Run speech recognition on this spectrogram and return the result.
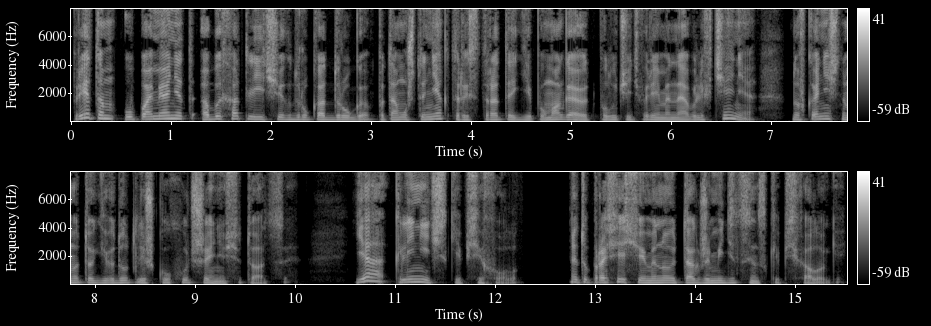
при этом упомянет об их отличиях друг от друга, потому что некоторые стратегии помогают получить временное облегчение, но в конечном итоге ведут лишь к ухудшению ситуации. Я клинический психолог. Эту профессию именуют также медицинской психологией.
